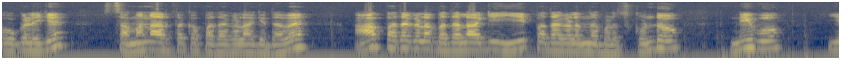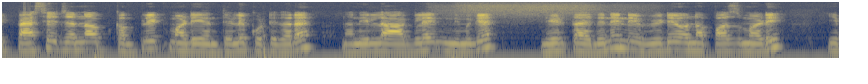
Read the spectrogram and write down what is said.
ಅವುಗಳಿಗೆ ಸಮಾನಾರ್ಥಕ ಪದಗಳಾಗಿದ್ದಾವೆ. ಆ ಪದಗಳ ಬದಲಾಗಿ ಈ ಪದಗಳನ್ನು ಬಳಸ್ಕೊಂಡು ನೀವು ಈ ಪ್ಯಾಸೇಜನ್ನು ಕಂಪ್ಲೀಟ್ ಮಾಡಿ ಅಂತೇಳಿ ಕೊಟ್ಟಿದ್ದಾರೆ. ನಾನು ಇಲ್ಲ ಆಗಲೇ ನಿಮಗೆ ನೀಡ್ತಾ ಇದ್ದೀನಿ. ನೀವು ವಿಡಿಯೋವನ್ನು ಪಾಸ್ ಮಾಡಿ. ಈ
